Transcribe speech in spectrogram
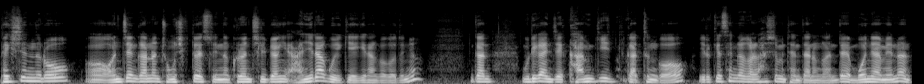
백신으로 어, 언젠가는 종식될 수 있는 그런 질병이 아니라고 이렇게 얘기를 한 거거든요. 그러니까 우리가 이제 감기 같은 거 이렇게 생각을 하시면 된다는 건데 뭐냐면은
